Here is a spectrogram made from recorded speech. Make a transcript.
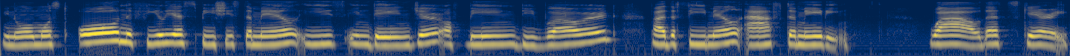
In almost all Nephelia species, the male is in danger of being devoured by the female after mating. Wow, that's scary.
